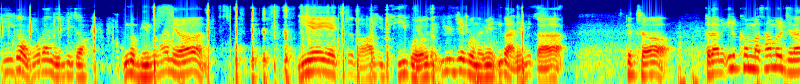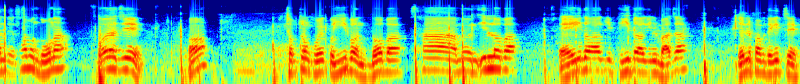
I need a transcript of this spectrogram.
B가 5란 얘기죠. 이거 미분하면 2ax 더하기 b고 여기다 1 집어넣으면 이거 아닙니까? 그쵸? 그 다음에 1,3을 지났는데 3은 노나? 넣어야지. 어? 접점 구했고 2번 넣어봐. 3은 1 넣어봐. a 더하기 b 더하기 1 맞아? 연립하면 되겠지?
